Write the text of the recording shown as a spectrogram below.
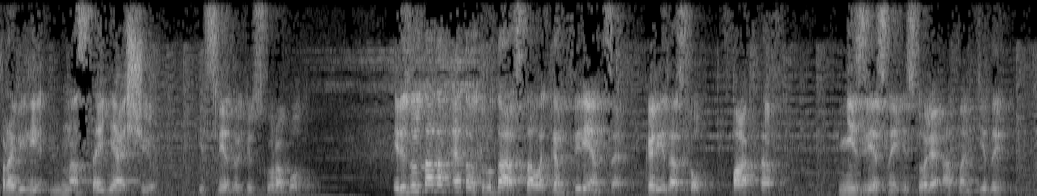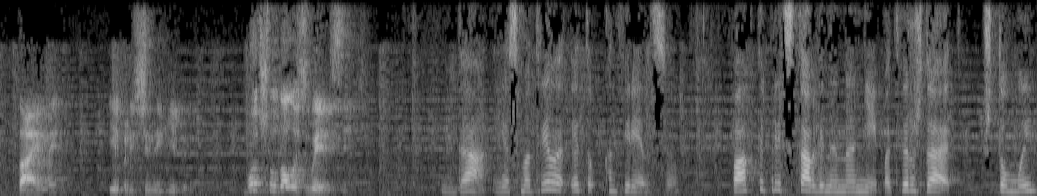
провели настоящую исследовательскую работу. И результатом этого труда стала конференция «Калейдоскоп фактов. Неизвестная история Атлантиды. Тайны и причины гибели». Вот что удалось выяснить. Да, я смотрела эту конференцию. Факты, представленные на ней, подтверждают, что мы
